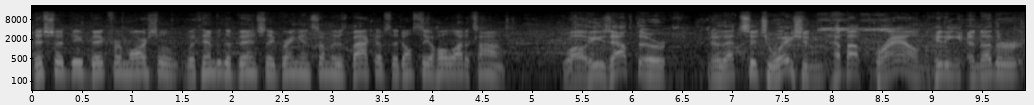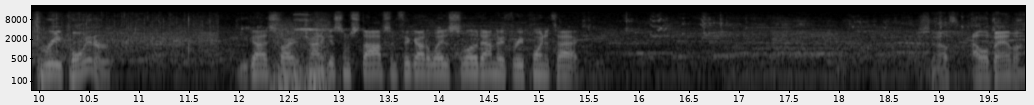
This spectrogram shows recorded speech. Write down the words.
This should be big for Marshall. With him to the bench, they bring in some of his backups that don't see a whole lot of time. While he's out there, you know, that situation, how about Brown hitting another three-pointer? You got to start trying to get some stops and figure out a way to slow down their three-point attack. South Alabama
